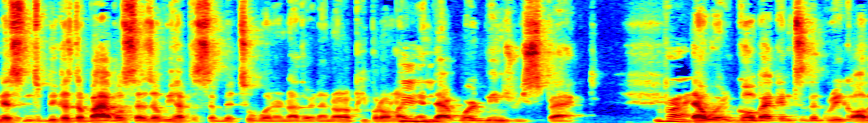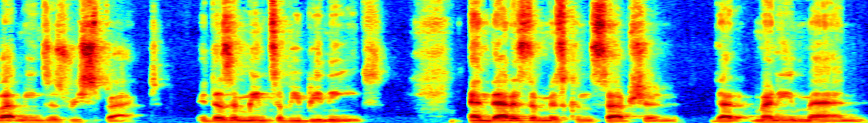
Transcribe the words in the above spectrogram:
listen to because the Bible says that we have to submit to one another. And I know that people don't like, Mhm. and that word means respect. right. That word, go back into the Greek, all that means is respect. It doesn't mean to be beneath. And that is the misconception that many men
